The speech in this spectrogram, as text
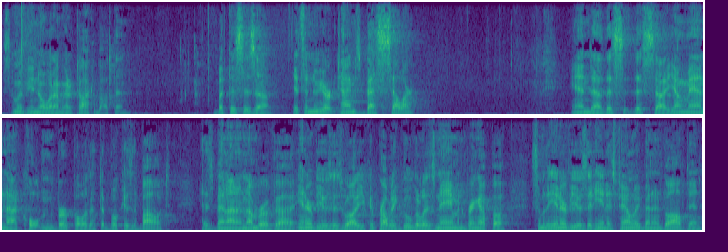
Some of you know what I'm going to talk about then. But this is a it's a New York Times bestseller. And uh, this, this uh, young man, uh, Colton Burpo, that the book is about, has been on a number of uh, interviews as well. You could probably Google his name and bring up uh, some of the interviews that he and his family have been involved in.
